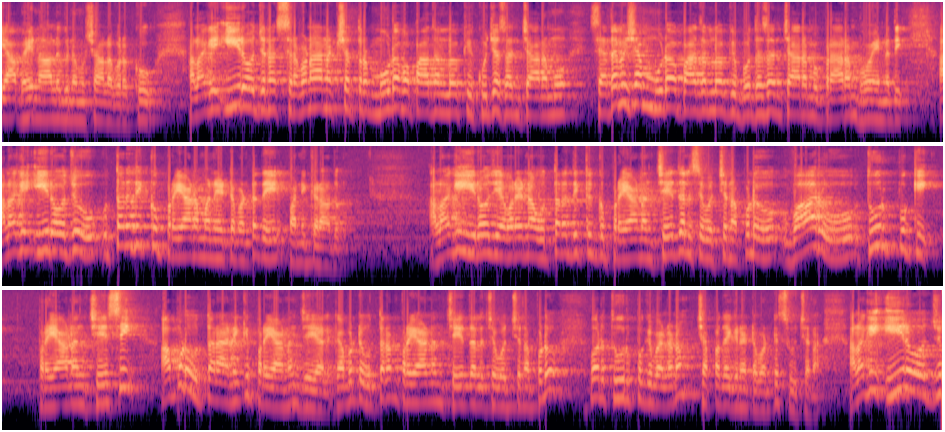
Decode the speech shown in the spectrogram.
యాభై నాలుగు నిమిషాల వరకు. అలాగే ఈ రోజున శ్రవణ నక్షత్రం మూడవ పాదంలోకి కుజ సంచారము శతభిషం మూడవ పాదంలోకి బుధ సంచారము ప్రారంభమైనది. అలాగే ఈరోజు ఉత్తర దిక్కు ప్రయాణం అనేటువంటిది పనికిరాదు. అలాగే ఈరోజు ఎవరైనా ఉత్తర దిక్కుకు ప్రయాణం చేయదలిసి వచ్చినప్పుడు వారు తూర్పుకి ప్రయాణం చేసి అప్పుడు ఉత్తరానికి ప్రయాణం చేయాలి. కాబట్టి ఉత్తరం ప్రయాణం చేయదలిచి వచ్చినప్పుడు వారు తూర్పుకి వెళ్ళడం చెప్పదగినటువంటి సూచన. అలాగే ఈరోజు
